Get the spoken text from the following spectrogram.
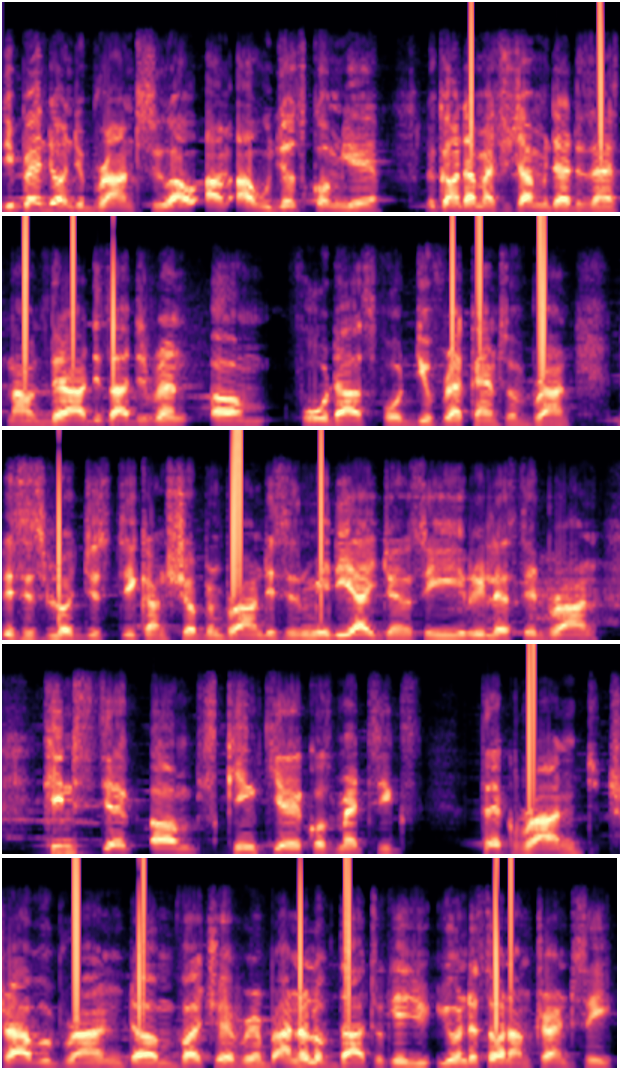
depending on the brand. So I, I, I will just come here, look under my social media designs now. There are these are different um folders for different kinds of brand. This is logistic and shopping brand. This is media agency, real estate brand, skincare, um, skincare, cosmetics, tech brand, travel brand, um, virtual brand, and all of that. Okay, you, you understand what I'm trying to say.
